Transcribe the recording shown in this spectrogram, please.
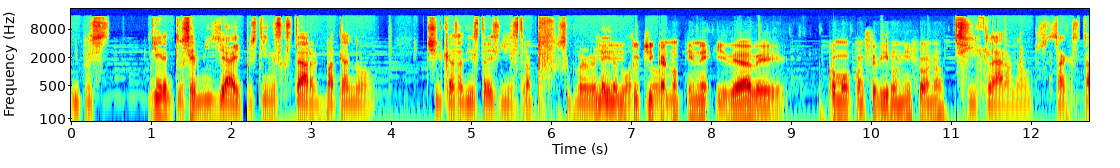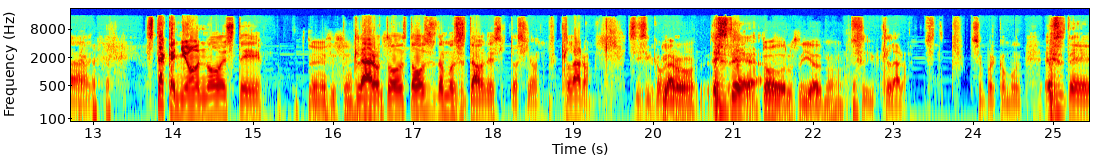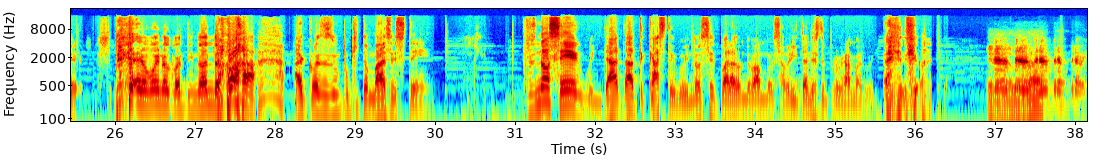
y pues quieren tu semilla y pues tienes que estar bateando chicas a diestra y siniestra. super Y tu chica ¿no? tiene idea de cómo concebir un hijo, ¿no? Sí, claro, ¿no? Pues, está está cañón, ¿no? Este. Sí, sí, sí. Claro, todos, todos hemos estado en esa situación. Claro. Sí, sí, como. Claro. Este, todos los días, ¿no? Sí, claro. Súper común. Este. Pero bueno, continuando a, cosas un poquito más, este. Pues no sé, güey. Ya, date caste, güey. No sé para dónde vamos ahorita en este programa, güey. pero, pero, pero, pero,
